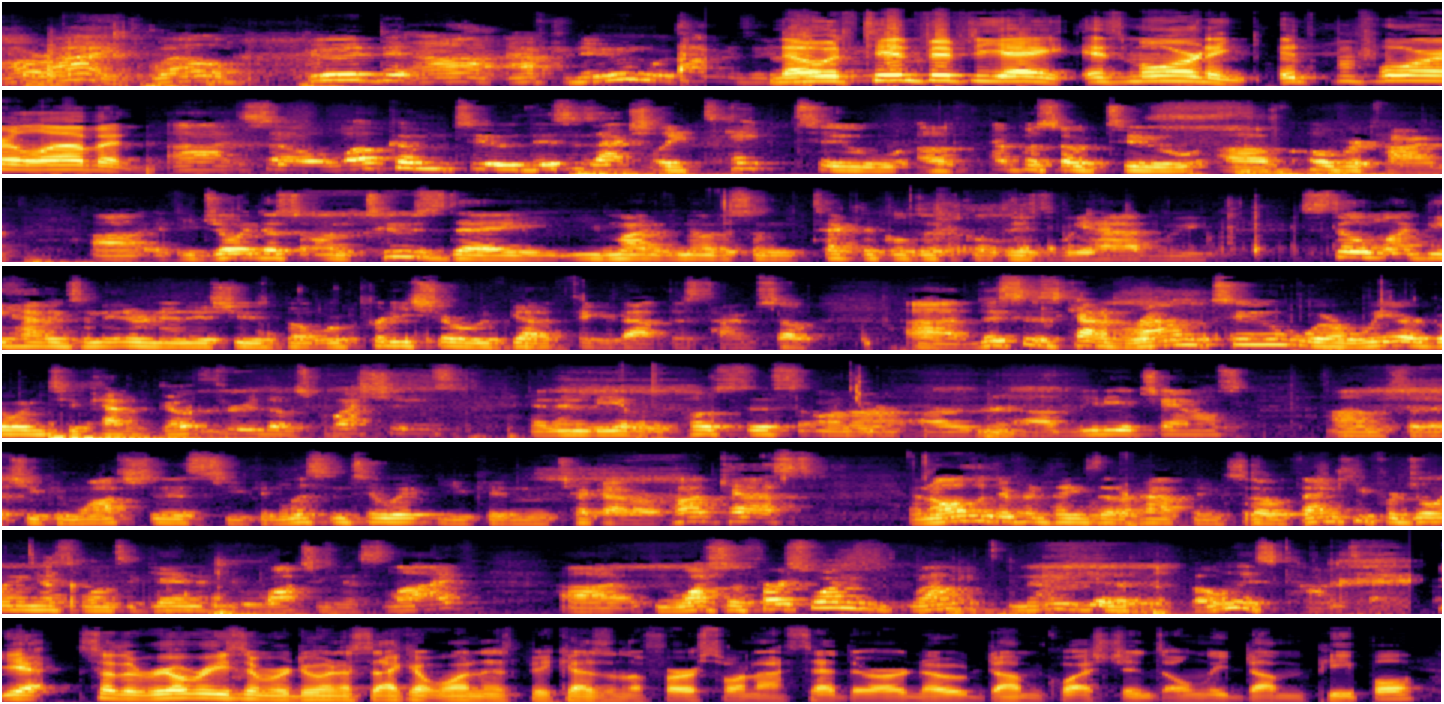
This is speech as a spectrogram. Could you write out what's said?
All right. Well, good uh, afternoon. What time is it? No, it's ten fifty eight. It's morning. It's before eleven. Uh, so, welcome to this is actually take two of episode two of Overtime. Uh, if you joined us on Tuesday, you might have noticed some technical difficulties we had. We still might be having some internet issues, but we're pretty sure we've got it figured out this time. So, uh, this is kind of round two where we are going to kind of go through those questions and then be able to post this on our, our uh, media channels um, so that you can watch this, you can listen to it, you can check out our podcast, and all the different things that are happening. So, thank you for joining us once again. If you're watching this live, uh, if you watch the first one, well, now you get a bonus content. Yeah. So the real reason we're doing a second one is because in the first one I said there are no dumb questions, only dumb people.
